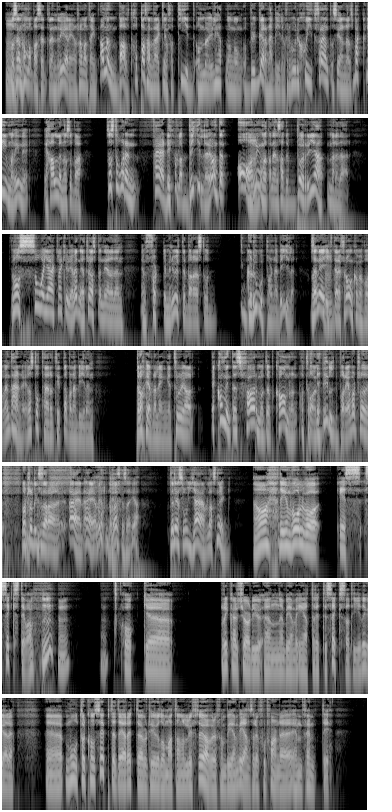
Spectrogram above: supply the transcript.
Mm. Och sen har man bara sett renderingar så har man tänkt, ja men balt, hoppas han verkligen får tid och möjlighet någon gång att bygga den här bilen. För det vore skitfränt att se den där. Så bara kliver man in i, i hallen och så bara, så står en färdig jävla bil där. Jag har inte en aning Mm. om att han ens hade börjat med det där. Det var så jäkla kul. Jag vet inte, jag tror jag spenderade en, en 40 minuter bara att stå och glo på den här bilen. Och sen när jag gick Mm. därifrån kom jag på, vänta här nu, jag har stått här och tittat på den här bilen bra jävla länge. Tror jag, jag kom inte ens för mig att ta upp kameran och ta en bild på det. Jag var så, var så liksom såhär, nej, nej, jag vet inte vad jag ska säga. Den är så jävla snygg. Ja, det är ju en Volvo S60 va? Mm. mm. Och eh, Rickard körde ju en BMW E36 tidigare. Eh, motorkonceptet är jag rätt övertygad om att han har lyft över från BMW så det är fortfarande M50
